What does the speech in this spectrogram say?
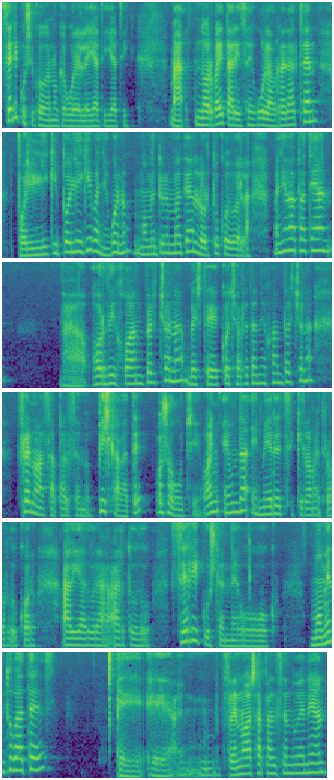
Zer ikusiko genuke gure lehiatiatik? Ba, norbait ari zaigula aurreratzen, poliki poliki, baina bueno, momenturen batean lortuko duela. Baina bat batean, ba, hor di joan pertsona, beste kotxe horretan di joan pertsona, frenoa zapaltzen du. Pixka bate, oso gutxi. Oain, egun da, emeretzi kilometro hor abiadura hartu du. Zer ikusten dugu guk? Momentu batez, e, e, frenoa zapaltzen duenean,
